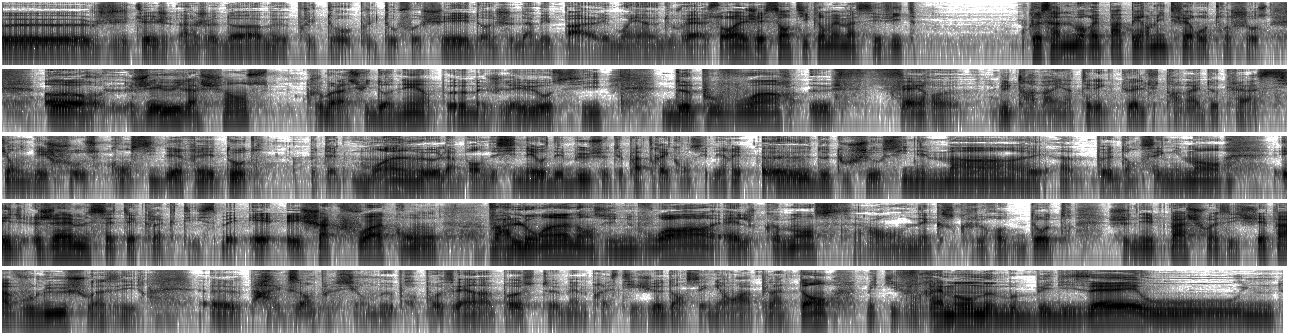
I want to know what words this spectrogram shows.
j'étais un jeune homme plutôt, plutôt fauché je n'avais pas les moyens d'ouvrir un restaurant, j'ai senti quand même assez vite que ça ne m'aurait pas permis de faire autre chose. Or, j'ai eu la chance je me la suis donnée un peu, mais je l'ai eu aussi, de pouvoir euh, faire euh, du travail intellectuel, du travail de création, des choses considérées, d'autres peut-être moins euh, la bande dessinée au début, je n'étais pas très considéré, euh, de toucher au cinéma, un peu d'enseignement. Et j'aime cet éclectisme. Et, chaque fois qu'on va loin dans une voie, elle commence à en exclure d'autres. Je n'ai pas choisi, je n'ai pas voulu choisir. Euh, par exemple, si on me proposait un poste même prestigieux d'enseignant à plein temps, mais qui vraiment me mobilisait, ou une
